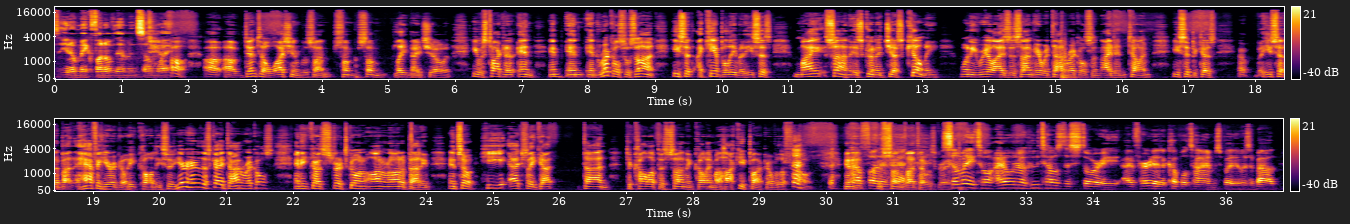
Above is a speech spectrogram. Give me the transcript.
you know, make fun of them in some way. Oh, uh, uh, Denzel Washington was on some some late night show, and he was talking and and and and Rickles was on. He said, "I can't believe it." He says, "My son is going to just kill me when he realizes I'm here with Don Rickles, and I didn't tell him." He said because. Uh, he said about half a year ago he called. He said, "You ever hear of this guy Don Rickles?" And he goes, starts going on and on about him. And so he actually got Don to call up his son and call him a hockey puck over the phone. You know, How fun his is son that? thought that was great. Somebody told I don't know who tells this story. I've heard it a couple times, but it was about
